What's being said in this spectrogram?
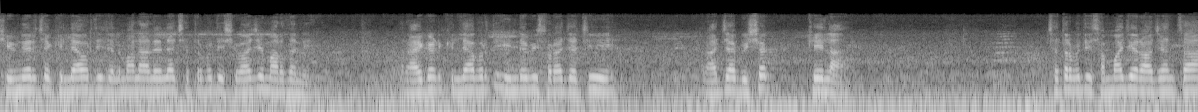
शिवनेरच्या किल्ल्यावरती जन्माला आलेल्या छत्रपती शिवाजी महाराजांनी रायगड किल्ल्यावरती हिंदवी स्वराज्याची राज्याभिषेक केला. छत्रपती संभाजीराजांचा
